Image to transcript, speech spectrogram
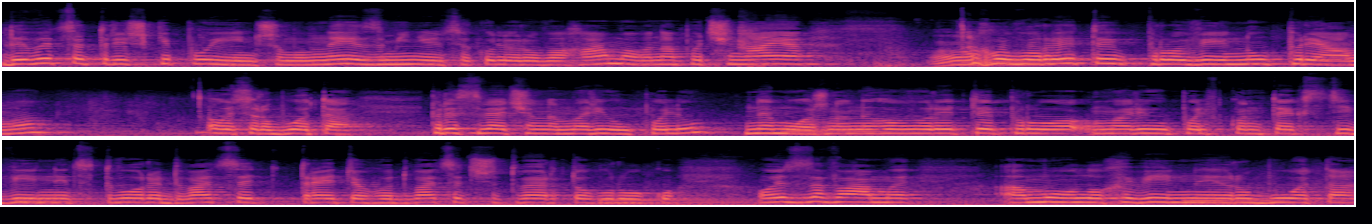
дивиться трішки по-іншому. В неї змінюється кольорова гама, вона починає говорити про війну прямо. Ось робота присвячена Маріуполю. Не можна не говорити про Маріуполь в контексті війни. Це твори 23-24 року. Ось за вами молох війни, робота.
